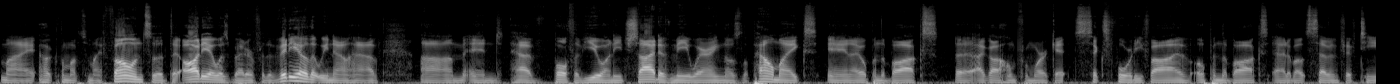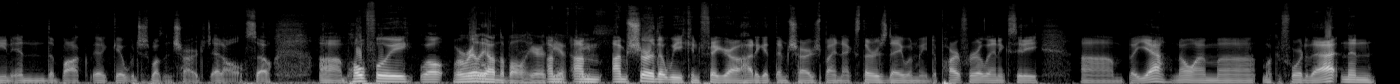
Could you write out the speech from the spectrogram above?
my hook them up to my phone so that the audio was better for the video that we now have, um, and have both of you on each side of me wearing those lapel mics. And I opened the box. Uh, I got home from work at 6:45. Opened the box at about 7:15, and the box like, it just wasn't charged at all. So, um, hopefully, well, We're really on the ball here at I'm. I'm I'm sure that we can figure out how to get them charged by next Thursday when we depart for Atlantic City. Um, but yeah, no, I'm uh, looking forward to that. And then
